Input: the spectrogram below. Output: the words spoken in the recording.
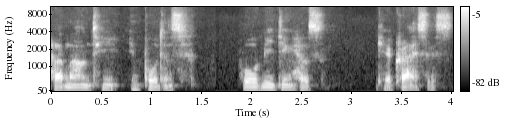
paramount importance for meeting health care crisis.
